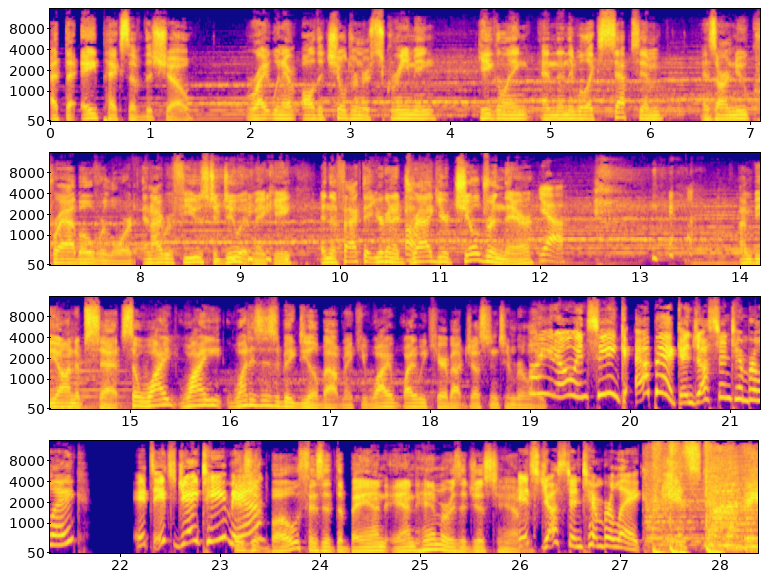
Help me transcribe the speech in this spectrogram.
at the apex of the show, right when all the children are screaming, giggling, and then they will accept him as our new crab overlord. And I refuse to do it, Micki. and the fact that you're going to oh. drag your children there, Yeah. I'm beyond upset. So why why what is this a big deal about, Micki? Why why do we care about Justin Timberlake? Well, you know, NSYNC, epic, and Justin Timberlake. It's it's JT, man. Is it both? Is it the band and him, or is it just him? It's Justin Timberlake. It's gonna be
